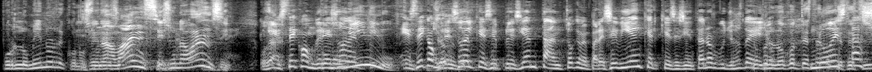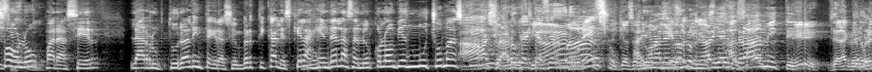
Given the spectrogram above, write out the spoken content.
por lo menos reconocer Es un eso avance. Es un avance. O sea, este Congreso, como del, mínimo. este congreso del que se precian tanto, que me parece bien que, que se sientan orgullosos de No, ello, no no está solo para hacer la ruptura a la integración vertical. Es que la agenda de la salud en Colombia es mucho más que Ah, eso. claro que hay que hacer Claro, más. eso. Hay que hacer Hay una ley ordinaria en trámite. Mire, ¿Será que claro,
